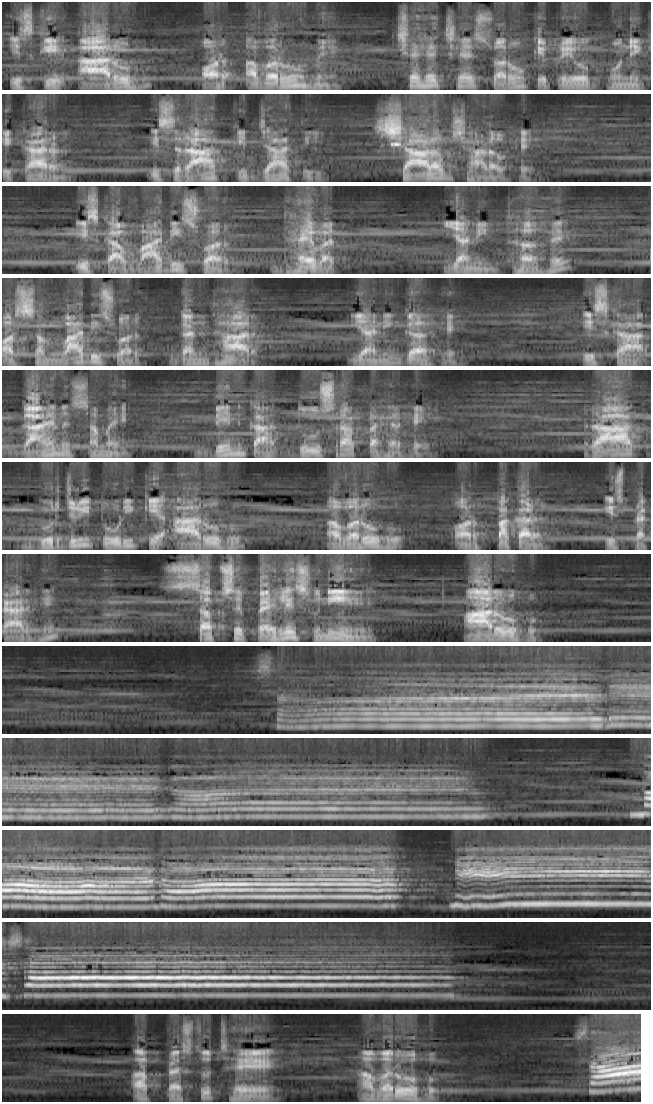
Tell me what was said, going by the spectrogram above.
इसके आरोह और अवरोह में छह छह स्वरों के प्रयोग होने के कारण इस राग की जाति शाड़व शाड़व है। इसका वादी स्वर धैवत यानी ध है और संवादी स्वर गंधार यानी ग है। इसका गायन समय दिन का दूसरा प्रहर है। राग, गुर्जरी तोड़ी के आरोह, अवरोह और पकड़ इस प्रकार है। सबसे पहले सुनिए आरोह। अब प्रस्तुत है अवरोह। सा।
